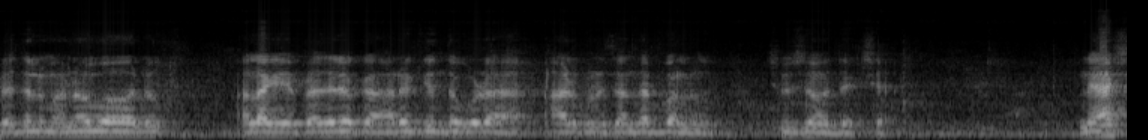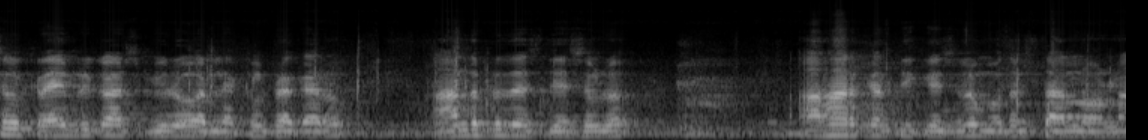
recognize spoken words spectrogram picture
ప్రజల మనోభావాలు అలాగే ప్రజల యొక్క ఆరోగ్యంతో కూడా ఆడుకునే సందర్భాలు చూసాం అధ్యక్ష. నేషనల్ క్రైమ్ రికార్డ్స్ బ్యూరో వారి లెక్కల ప్రకారం ఆంధ్రప్రదేశ్ దేశంలో ఆహార కల్తీ కేసులో మొదటి స్థానంలో ఉన్న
